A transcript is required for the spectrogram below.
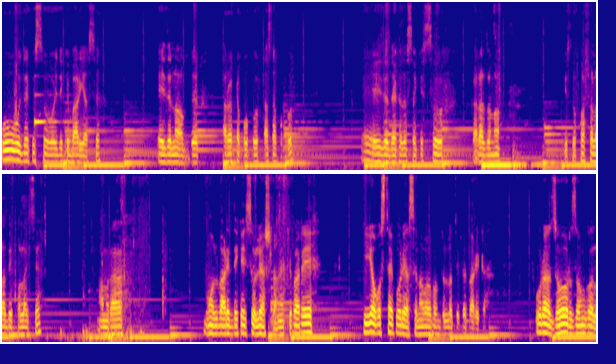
ও, যে কিছু ওইদিকে বাড়ি আছে। এই যে নবদের আরও একটা পুকুর, কাঁচা পুকুর। এই যে দেখা যাচ্ছে কিছু কারা যেন কিছু ফসল আদি ফলাইছে। আমরা মূল বাড়ির দিকেই চলে আসলাম। একেবারে কি অবস্থায় পড়ে আছে নবাব আব্দুল লতিফের বাড়িটা? পুরা জোর জঙ্গল।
